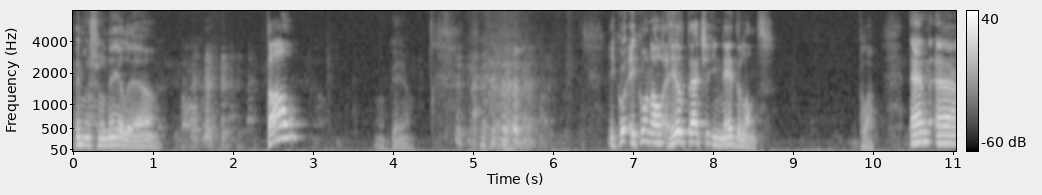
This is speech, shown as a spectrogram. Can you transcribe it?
Emotionele, ja. Taal? Oké, ja. ik, ik woon al een heel tijdje in Nederland. Voilà. En, eh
